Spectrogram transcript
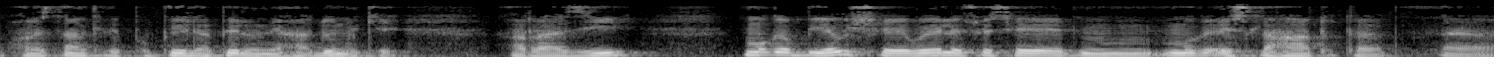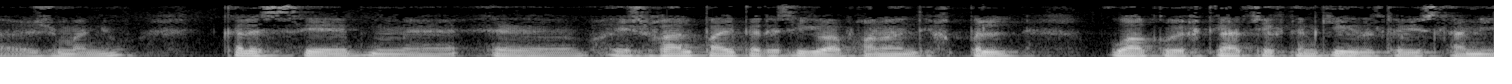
افغانستان کې په بېلابېلو نهادونو کې راځي موږ یو شی ویلی شو چې موږ اصلاحاتو ته ژمن یو کله چې اشغال پای ته رسیږي افغانان د خپل واک او اختیار چښتن کیږي دلته اسلامي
